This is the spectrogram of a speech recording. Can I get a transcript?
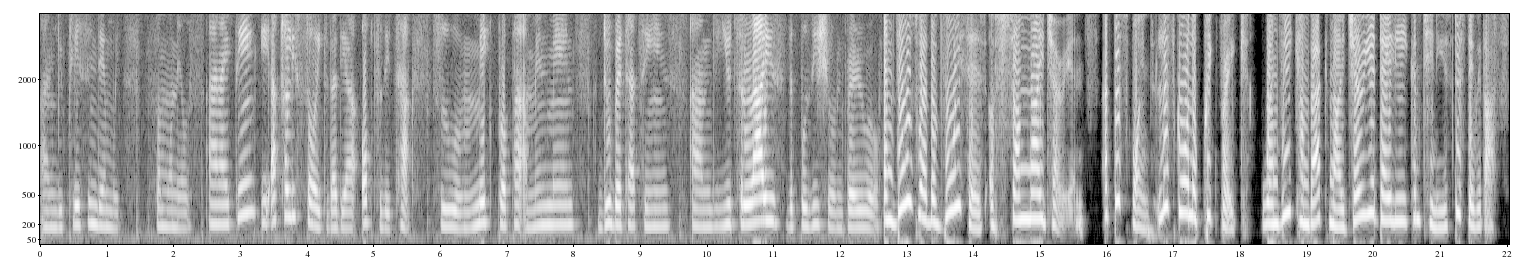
and replacing them with someone else. And I think he actually saw it that they are up to the task to make proper amendments, do better things, and utilize the position very well. And those were the voices of some Nigerians. At this point, let's go on a quick break. When we come back, Nigeria Daily continues to stay with us.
